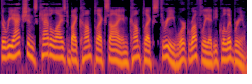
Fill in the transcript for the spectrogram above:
The reactions catalyzed by complex I and complex III work roughly at equilibrium.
